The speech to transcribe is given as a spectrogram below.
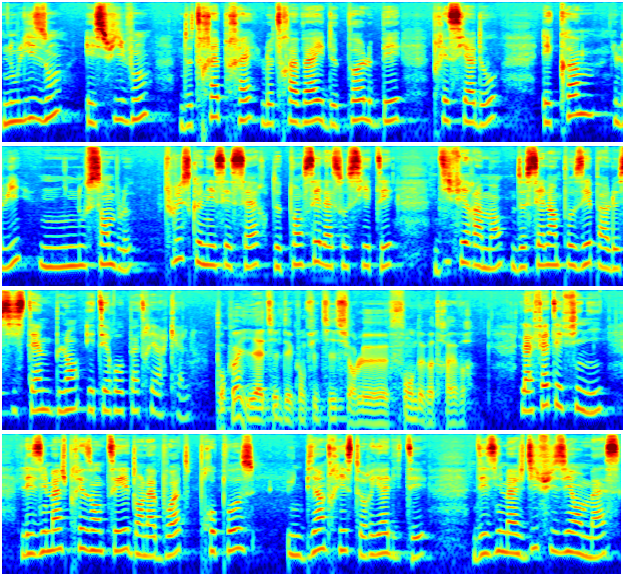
Nous lisons et suivons de très près le travail de Paul B. Preciado et comme lui, il nous semble plus que nécessaire de penser la société différemment de celle imposée par le système blanc hétéropatriarcal. Pourquoi y a-t-il des confettis sur le fond de votre œuvre? La fête est finie. Les images présentées dans la boîte proposent une bien triste réalité, des images diffusées en masse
